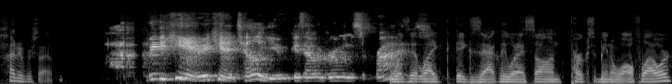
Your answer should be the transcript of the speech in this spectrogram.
Hundred percent. We can't we can't tell you because that would ruin the surprise. was it like exactly what I saw in Perks of Being a Wallflower?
